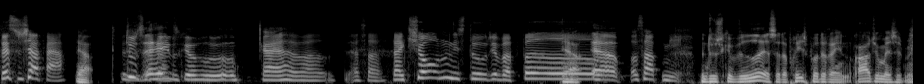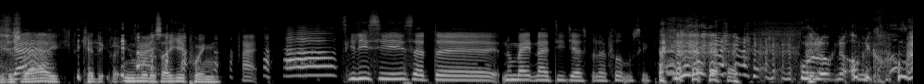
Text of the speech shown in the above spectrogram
Det synes jeg er fair. Ja. Det Du ser er helt ud. fair. Ja, jeg havde været, altså, reaktionen i studiet var fed. Ja. Ja. Og så, ja. Men du skal vide, at jeg sætter pris på det rent radiomæssigt, men desværre Ja, ikke, kan det udmåle sig ikke i point. Det skal lige siges, at øh, normalt, når jeg DJ, spiller jeg fed musik. Udelukkende omnikrom.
